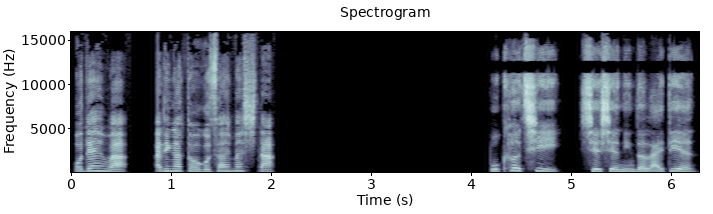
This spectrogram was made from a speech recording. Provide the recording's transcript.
お電話ありがとうございました。不客气，谢谢您的来电。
